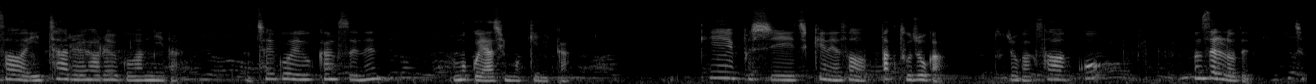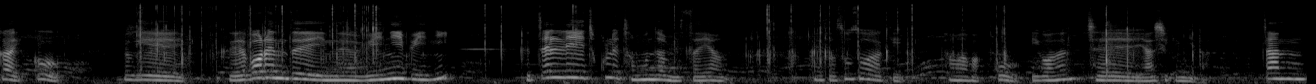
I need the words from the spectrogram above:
방에서 2차를 하려고 합니다. 최고의 호캉스는 밥 먹고 야식 먹기니까. KFC 치킨에서 딱 두 조각, 두 조각 사왔고 콘샐러드 추가했고 여기에 그 에버랜드에 있는 위니비니 그 젤리 초콜릿 전문점이 있어요. 그래서 소소하게 다 담아봤고 이거는 제 야식입니다. 짠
